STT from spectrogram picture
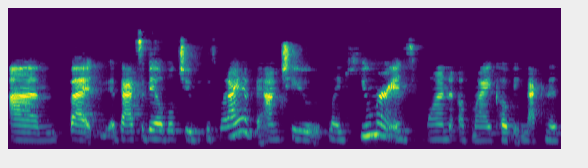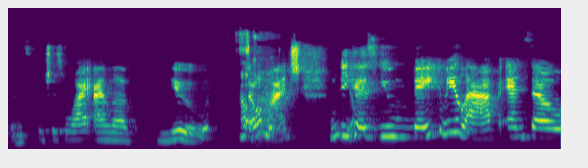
Um, but that's available too, because what I have found too, like humor is one of my coping mechanisms, which is why I love you so oh, much because you make me laugh. And so,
